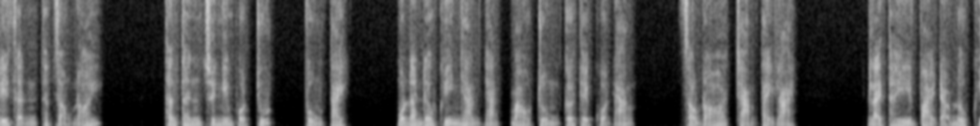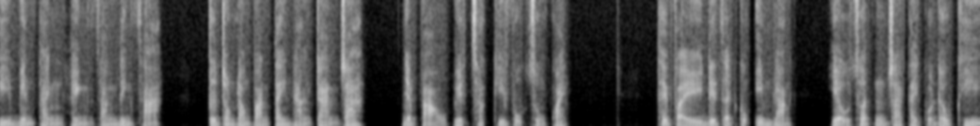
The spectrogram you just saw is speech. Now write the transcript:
Lý giận thấp giọng nói. Thần thần suy nghĩ một chút, vùng tay. Một đàn đấu khí nhàn nhạt, nhạt bao trùm cơ thể của nàng. Sau đó chạm tay lại. Lại thấy vài đạo đấu khí biến thành hình dáng đinh xà. Từ trong lòng bàn tay nàng tràn ra, nhập vào huyết sắc khí vụ xung quanh. Thế vậy Lý giật cũng im lặng, hiệu suất ra tay của đấu khí.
